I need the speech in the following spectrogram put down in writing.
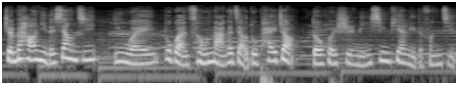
准备好你的相机，因为不管从哪个角度拍照，都会是明信片里的风景。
